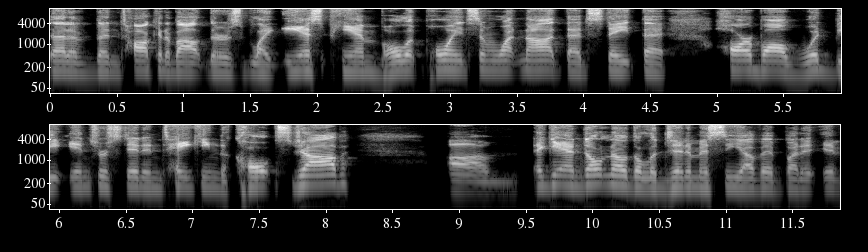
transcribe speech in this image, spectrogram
that have been talking about. There's like ESPN bullet points and whatnot that state that Harbaugh would be interested in taking the Colts job. Um, again, don't know the legitimacy of it, but if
